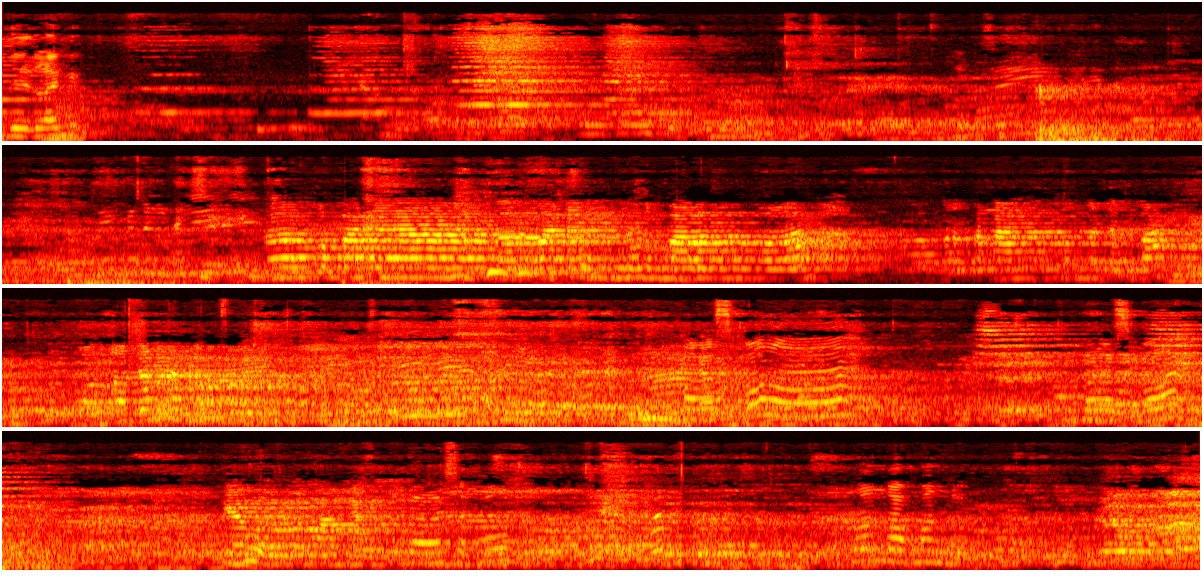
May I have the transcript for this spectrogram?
berdiri lagi. Kepada kepada kepala sekolah berkenan untuk sekolah. Sekolah. Sekolah. Mangga.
